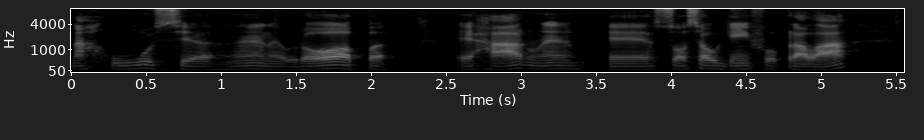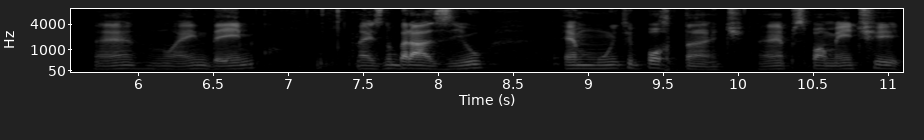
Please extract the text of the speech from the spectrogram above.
Na Rússia, né? na Europa, é raro, né? É só se alguém for para lá, né? não é endêmico, mas no Brasil é muito importante, né? principalmente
